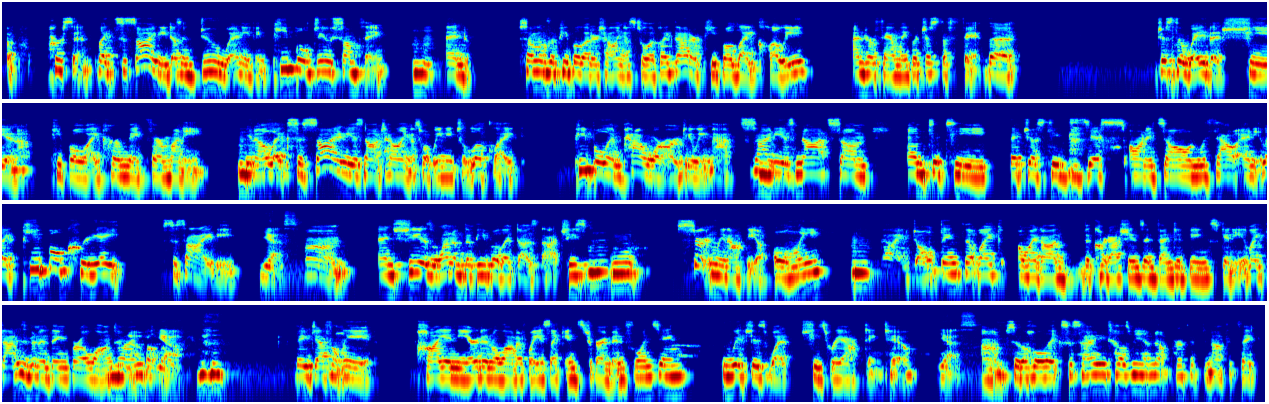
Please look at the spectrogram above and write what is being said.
a person like society doesn't do anything. People do something, Mhm. and some of the people that are telling us to look like that are people like Khloe and her family, but just the fa- the just the way that she and people like her make their money. You Mhm. know, like society is not telling us what we need to look like. People in power are doing that. Society is not some entity that just exists on its own without any like people create society. Yes. Um and she is one of the people that does that. She's Mhm. m- certainly not the only. Mhm. I don't think that like, oh my God, the Kardashians invented being skinny. Like that has been a thing for a long time. But yeah. like, they definitely pioneered in a lot of ways, like Instagram influencing, which is what she's reacting to. yes. Um, so the whole like society tells me I'm not perfect enough. It's like,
